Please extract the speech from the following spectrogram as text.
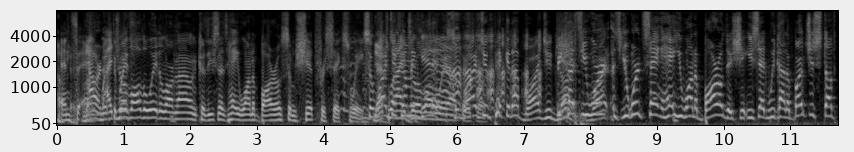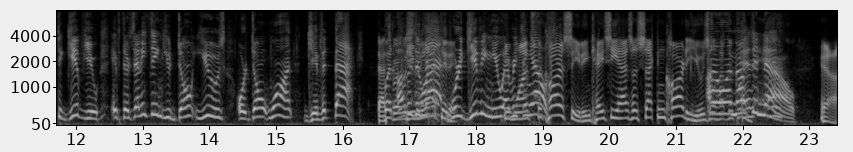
And, so- and Howard, with I drove with- all the way to Long Island because he says, "Hey, want to borrow some shit for six weeks?" So That's why'd you come and get all the way it? So why'd you pick it up? Why'd you get Because it? you weren't you weren't saying, "Hey, you want to borrow this shit." You said, "We got a bunch of stuff to give you. If there's anything you don't use or don't want, give it back." That's but what other than that, wanted it. we're giving you he everything wants else. the car seat in case he has a second car to use. I don't have want the car- nothing And- now. Yeah,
